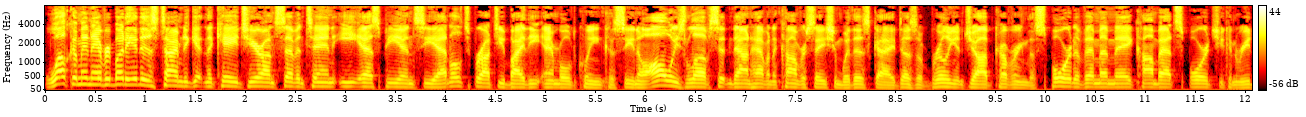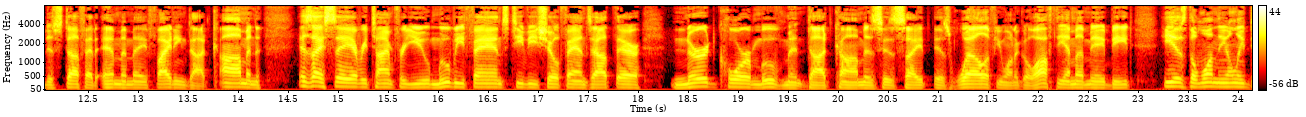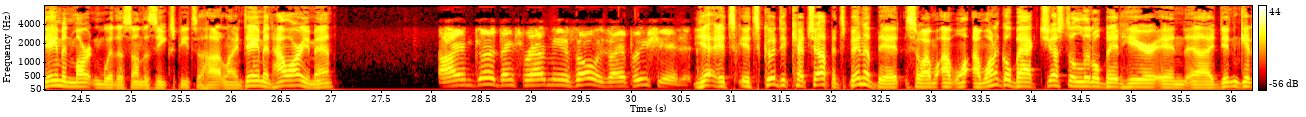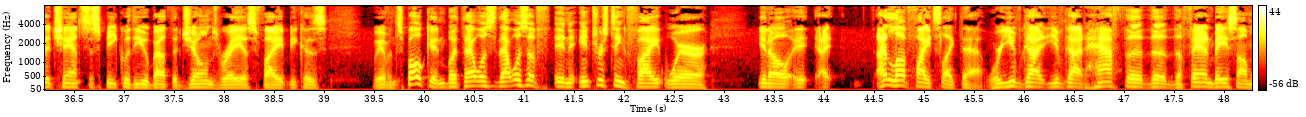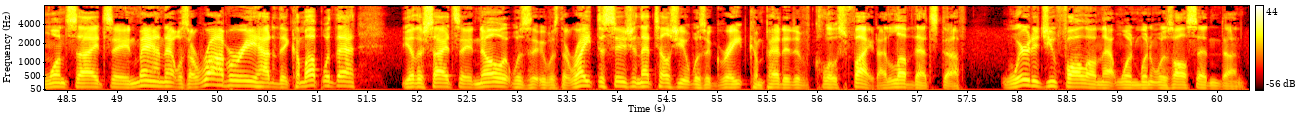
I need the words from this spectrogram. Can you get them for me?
Welcome in, everybody. It is time to get in the cage here on 710 ESPN Seattle. It's brought to you by the Emerald Queen Casino. Always love sitting down having a conversation with this guy. He does a brilliant job covering the sport of MMA, combat sports. You can read his stuff at MMAfighting.com. And as I say every time for you, movie fans, TV show fans out there, nerdcoremovement.com is his site as well if you want to go off the MMA beat. He is the one, the only Damon Martin with us on the Zeke's Pizza Hotline. Damon, how are you, man? I am good. Thanks for having me as always. I appreciate it. Yeah, it's it's good to catch up. It's been a bit, so I, I, I want to go back just a little bit here, and uh, I didn't get a chance to speak with you about the Jones Reyes fight because we haven't spoken. But that was that was a, an interesting fight where, you know, it, I I love fights like that where you've got you've got half the, the the fan base on one side saying, "Man, that was a robbery. How did they come up with that?" The other side saying, "No, it was it was the right decision." That tells you it was a great competitive close fight. I love that stuff. Where did you fall on that one when it was all said and done?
